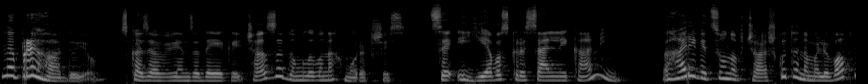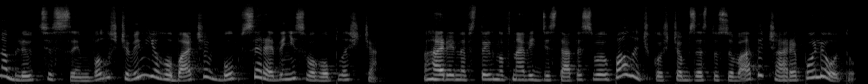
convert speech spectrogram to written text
Не пригадую, сказав він за деякий час, задумливо нахмурившись. Це і є воскресальний камінь? Гаррі відсунув чашку та намалював на блюдці символ, що він його бачив, був всередині свого плаща. Гаррі не встигнув навіть дістати свою паличку, щоб застосувати чари польоту,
